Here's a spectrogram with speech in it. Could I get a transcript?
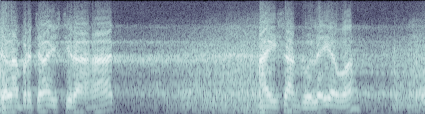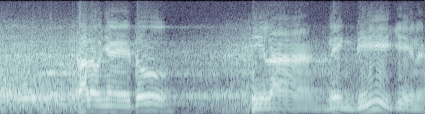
dalam perjalanan istirahat Aisyah golek ya Pak kalaunya itu hilang ning di gini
